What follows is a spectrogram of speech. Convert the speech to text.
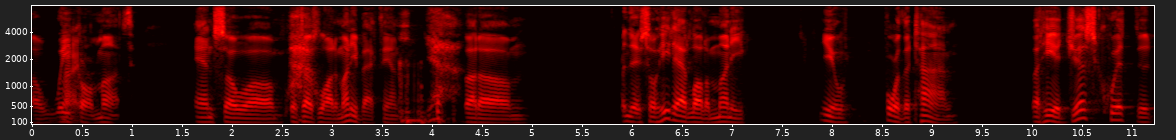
a week Right. or a month, and so um, of course that was a lot of money back then. Yeah. But um, and then, so he'd had a lot of money, you know, for the time. But he had just quit the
